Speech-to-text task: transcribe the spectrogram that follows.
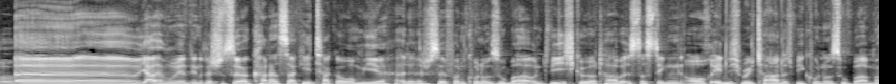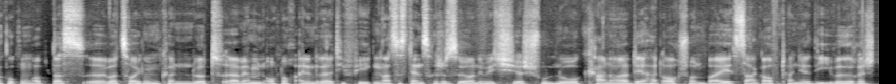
Äh, ja, wir haben hier den Regisseur Kanasaki Takaomi, äh, der Regisseur von Konosuba. Und wie ich gehört habe, ist das Ding auch ähnlich retarded wie Konosuba. Mal gucken, ob das äh, überzeugen können wird. Äh, wir haben auch noch einen relativ fähigen Assistenzregisseur, nämlich äh, Shundo Kana. Der hat auch schon bei Saga of Tanya the Evil Reg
